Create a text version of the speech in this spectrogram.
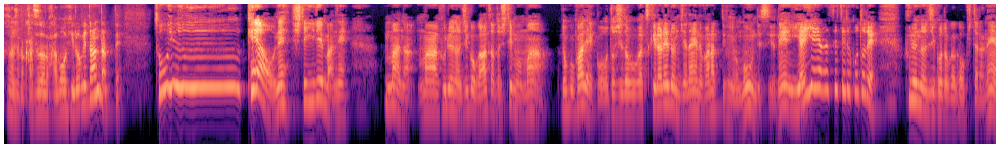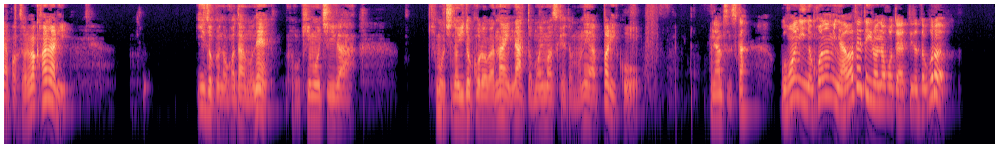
その人の活動の幅を広げたんだって、そういうケアをね、していればね、まあな、まあ不慮の事故があったとしても、まあ、どこかでこう落としどこがつけられるんじゃないのかなっていうふうに思うんですよね。いやいややらせてることで、船の事故とかが起きたらね、やっぱそれはかなり、遺族の方もね、気持ちが、気持ちの居所がないなと思いますけどもね、やっぱりこう、なんつうんですか、ご本人の好みに合わせていろんなことをやっていたところ、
